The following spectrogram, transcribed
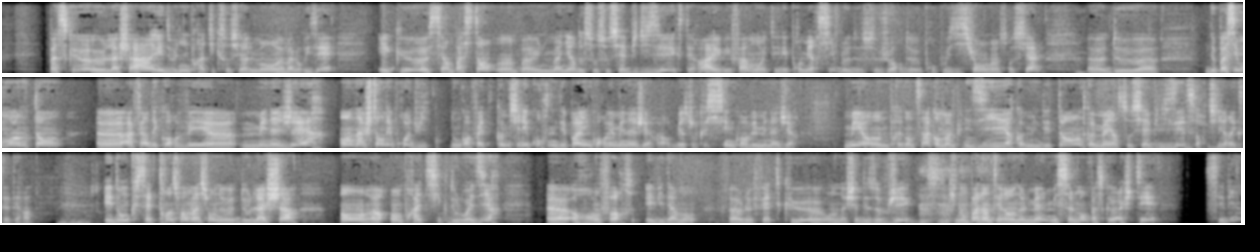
Parce que euh, l'achat est devenu une pratique socialement euh, valorisée et que euh, c'est un passe-temps, hein, une manière de se sociabiliser, etc. Et les femmes ont été les premières cibles de ce genre de propositions hein, sociales, de de passer moins de temps euh, à faire des corvées euh, ménagères en achetant des produits. Donc en fait, comme si les courses n'étaient pas une corvée ménagère. Alors bien sûr que si c'est une corvée ménagère. Mais on présente ça comme un plaisir, comme une détente, comme une manière de sociabiliser, de sortir, etc. Et donc cette transformation de, l'achat en, pratique de loisir euh, renforce évidemment le fait qu'on on achète des objets qui n'ont pas d'intérêt en eux-mêmes, mais seulement parce que acheter, c'est bien.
